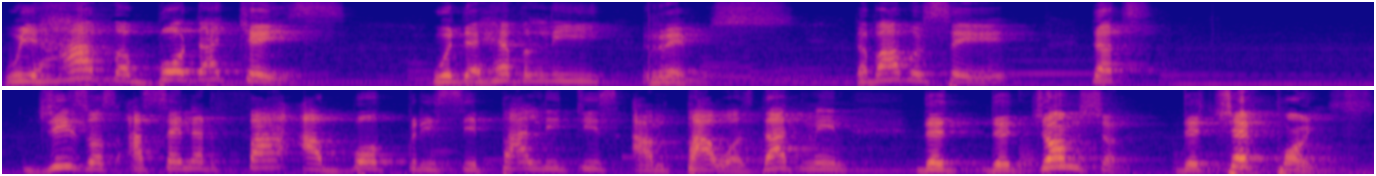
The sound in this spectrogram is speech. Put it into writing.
we have a border case with the heavenly realms. The Bible says that Jesus ascended far above principalities and powers. That means the, the junction, the checkpoints,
